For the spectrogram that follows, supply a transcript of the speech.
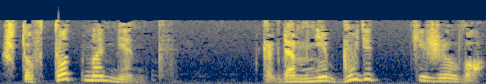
что в тот момент, когда мне будет тяжело,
